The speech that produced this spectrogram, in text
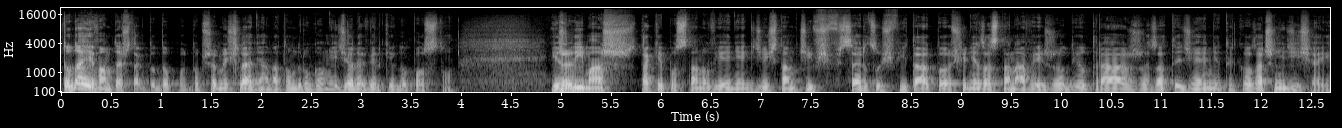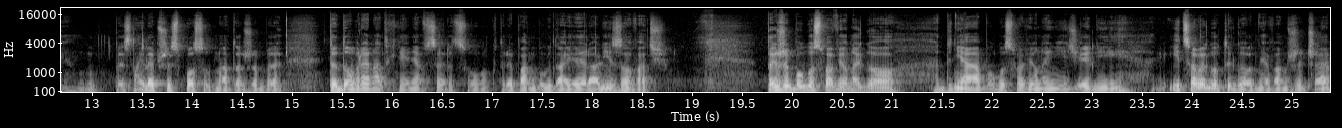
Dodaję Wam też tak do, do, do przemyślenia na tą drugą niedzielę Wielkiego Postu. Jeżeli masz takie postanowienie, gdzieś tam ci w sercu świta, to się nie zastanawiaj, że od jutra, że za tydzień, tylko zacznij dzisiaj. To jest najlepszy sposób na to, żeby te dobre natchnienia w sercu, które Pan Bóg daje, realizować. Także błogosławionego dnia, błogosławionej niedzieli i całego tygodnia Wam życzę.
